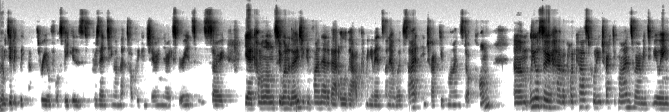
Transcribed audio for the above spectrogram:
Yep. We typically have three or four speakers presenting on that topic and sharing their experiences. So yeah, come along to one of those. You can find out about all of our upcoming events on our website, interactiveminds.com. Um, we also have a podcast called Interactive Minds where I'm interviewing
